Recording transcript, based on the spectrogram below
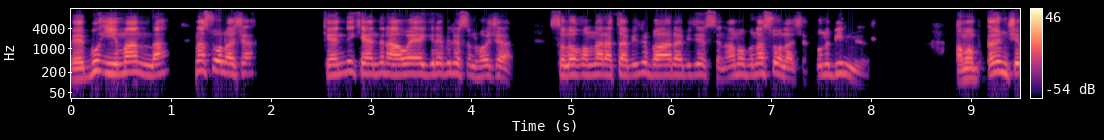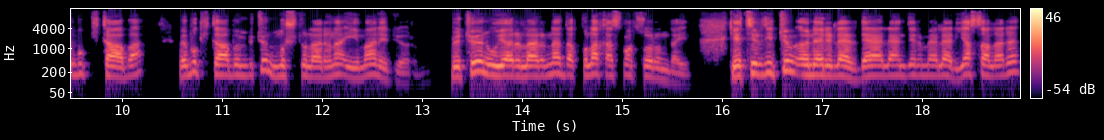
Ve bu imanla nasıl olacak? Kendi kendine havaya girebilirsin hoca. Sloganlar atabilir, bağırabilirsin. Ama bu nasıl olacak? Bunu bilmiyorum. Ama önce bu kitaba ve bu kitabın bütün muştularına iman ediyorum bütün uyarılarına da kulak asmak zorundayım. Getirdiği tüm öneriler, değerlendirmeler, yasaları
